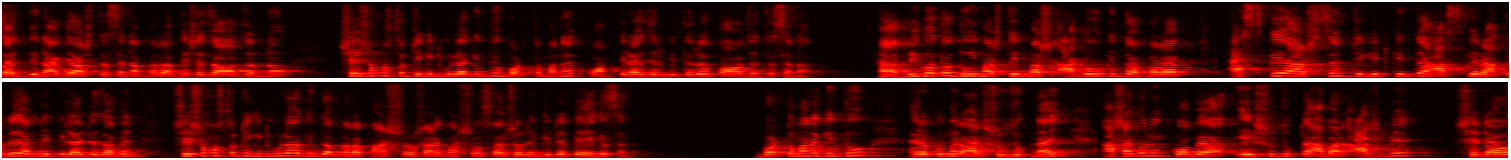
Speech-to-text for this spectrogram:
চার দিন আগে আসতেছেন আপনারা দেশে যাওয়ার জন্য। সেই সমস্ত টিকিটগুলো কিন্তু বর্তমানে কম প্রাইজের ভিতরে পাওয়া যাচ্ছে না। হ্যাঁ বিগত দুই মাস, তিন মাস আগেও কিন্তু আপনারা আজকে আসছেন টিকিট কিনতে, আজকে রাত্রেই আপনি ফ্লাইটে যাবেন। সেই সমস্ত টিকিটগুলো কিন্তু আপনারা পাঁচশো, সাড়ে পাঁচশো, ছয়শো রিঙ্গিটে পেয়ে গেছেন। বর্তমানে কিন্তু এরকমের আর সুযোগ নাই। আশা করি কবে এই সুযোগটা আবার আসবে সেটাও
